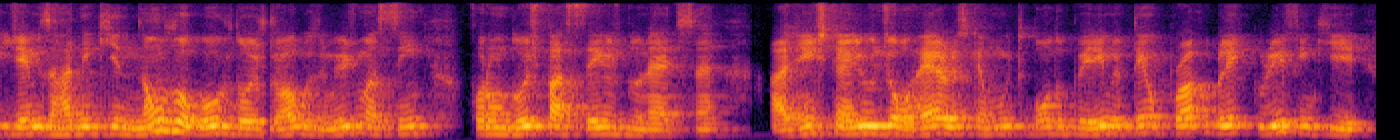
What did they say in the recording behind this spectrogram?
e James Harden que não jogou os dois jogos e mesmo assim foram dois passeios do Nets, né? A gente tem ali o Joe Harris, que é muito bom do perímetro, tem o próprio Blake Griffin, que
